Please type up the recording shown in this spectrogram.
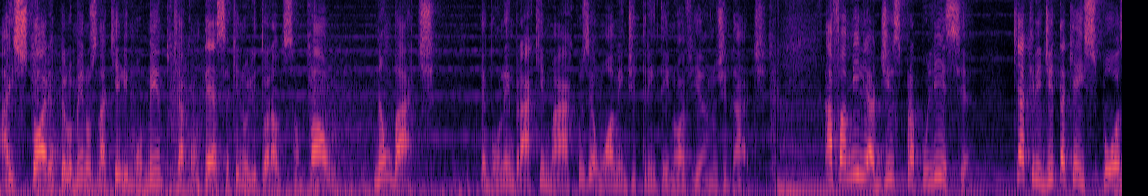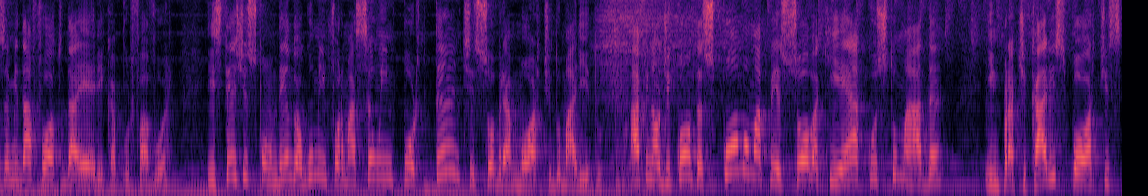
A história, pelo menos naquele momento que acontece aqui no litoral de São Paulo, não bate. É bom lembrar que Marcos é um homem de 39 anos de idade. A família diz para a polícia que acredita que a esposa me dá foto da Érica, por favor. Esteja escondendo alguma informação importante sobre a morte do marido. Afinal de contas, como uma pessoa que é acostumada em praticar esportes,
